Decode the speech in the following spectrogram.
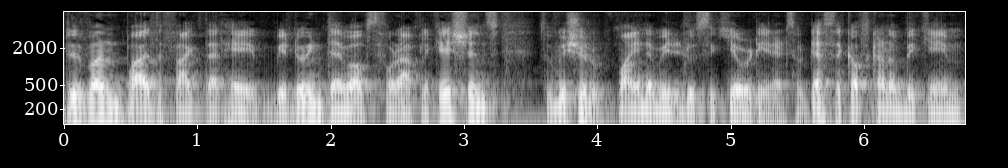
driven by the fact that, hey, we're doing DevOps for applications, so we should find a way to do security in it. So DevSecOps kind of became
